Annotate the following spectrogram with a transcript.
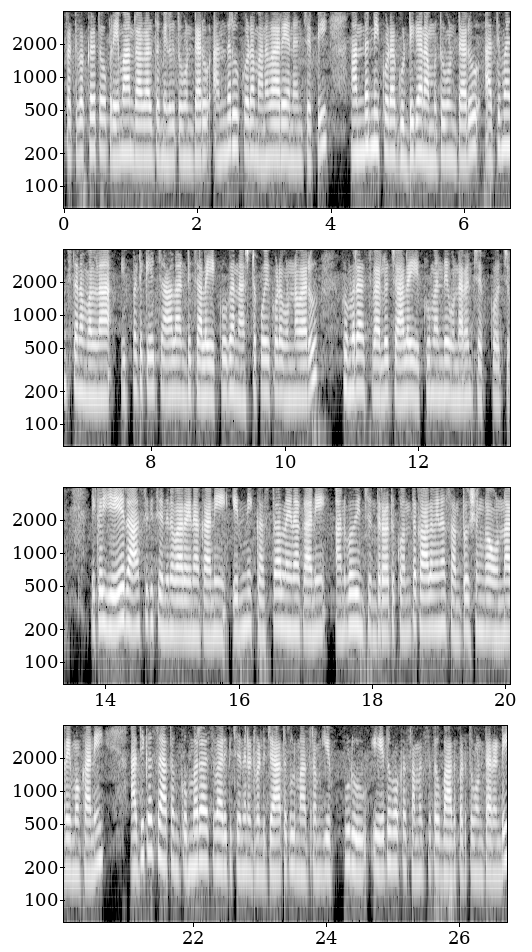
ప్రతి ఒక్కరితో ప్రేమానురాగాలతో మెలుగుతూ ఉంటారు. అందరూ కూడా మనవారే అని చెప్పి అందరినీ కూడా గుడ్డిగా నమ్ముతూ ఉంటారు. అతి మంచితనం వలన ఇప్పటికే చాలా అంటే చాలా ఎక్కువగా నష్టపోయి కూడా ఉన్నవారు కుంభరాశి వారిలో చాలా ఎక్కువ మందే ఉన్నారని చెప్పుకోవచ్చు. ఇక ఏ రాశికి చెందినవారైనా కానీ ఎన్ని కష్టాలైనా కానీ అనుభవించిన తర్వాత కొంతకాలమైనా సంతోషంగా ఉన్నారేమో కానీ అధిక శాతం కుంభరాశి వారికి చెందినటువంటి జాతకులు మాత్రం ఎప్పుడూ ఏదో ఒక సమస్యతో బాధపడుతూ ఉంటారండి.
